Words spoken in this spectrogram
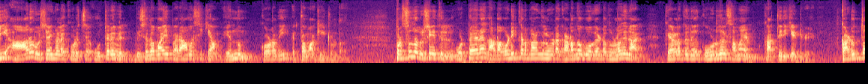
ഈ ആറ് വിഷയങ്ങളെക്കുറിച്ച് ഉത്തരവിൽ വിശദമായി പരാമർശിക്കാം എന്നും കോടതി വ്യക്തമാക്കിയിട്ടുണ്ട്. പ്രസ്തുത വിഷയത്തിൽ ഒട്ടേറെ നടപടിക്രമങ്ങളിലൂടെ കടന്നു പോകേണ്ടതുള്ളതിനാൽ കേരളത്തിന് കൂടുതൽ സമയം കാത്തിരിക്കേണ്ടി വരും. കടുത്ത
